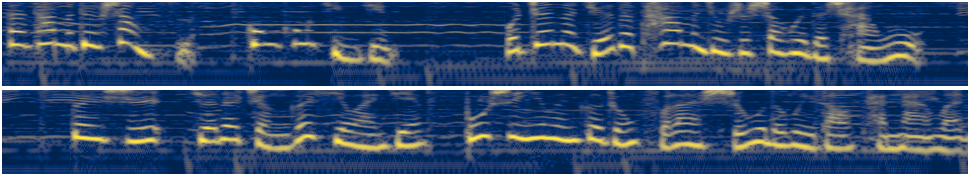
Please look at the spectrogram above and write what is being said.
但他们对上司恭恭敬敬，我真的觉得他们就是社会的产物。顿时觉得整个洗碗间不是因为各种腐烂食物的味道才难闻，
